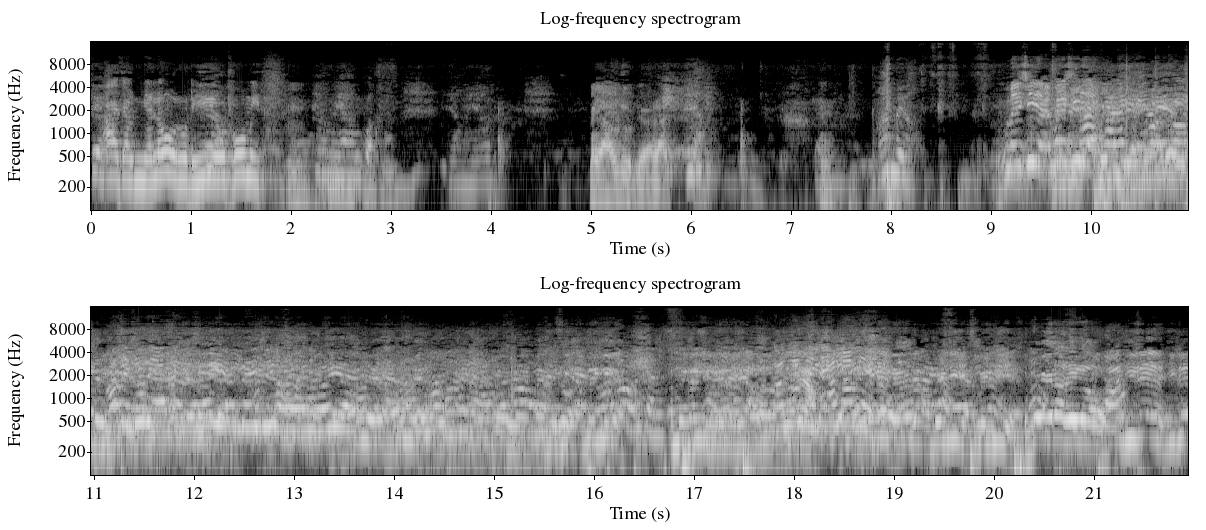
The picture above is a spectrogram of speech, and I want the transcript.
လည်းနှစ်ယောက်ပါလားမမတော့ကပါလေငါငါလည်းလုံးထုံးပါတော့ငါမင်းတို့ပြောတာကြောင်းပါပါကောင်းမှမနေရဘူးကားတယ်ကွာကားမရအားကြောင့်မျက်လုံးကိုဒီကိုထိုးမိတာမရကွာမရမရမရဘူးလို့ပြောလားမမရမရှိရမရှိရမရှိရမရှိရမရှိရအမေကြီးလေအမေကြီးအမေကြီးကိုရလာလေးကောင်အာဒီလေဒီလေ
